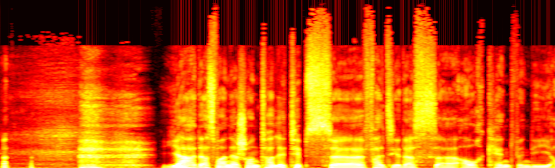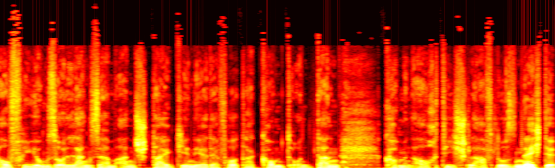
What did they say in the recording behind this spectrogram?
Ja, das waren ja schon tolle Tipps, äh, falls ihr das äh, auch kennt, wenn die Aufregung so langsam ansteigt, je näher der Vortrag kommt und dann kommen auch die schlaflosen Nächte.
